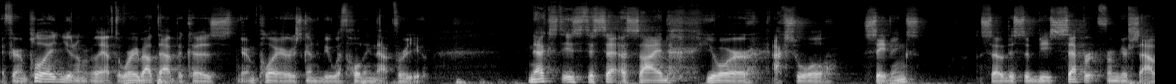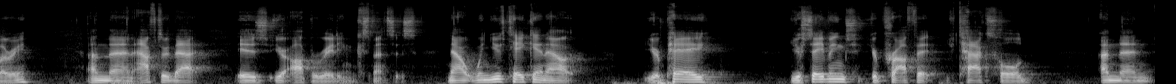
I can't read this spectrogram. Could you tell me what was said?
If you're employed, you don't really have to worry about that because your employer is going to be withholding that for you. Next is to set aside your actual savings. So this would be separate from your salary. And then after that is your operating expenses. Now, when you've taken out your pay, your savings, your profit, your tax hold, and then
